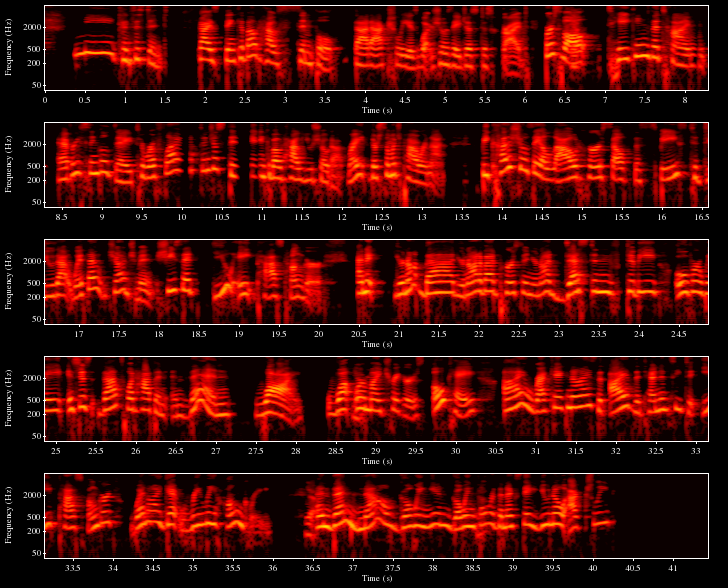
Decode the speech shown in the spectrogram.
consistent. Guys, think about how simple that actually is what Jose just described. First of all, yeah. taking the time every single day to reflect and just think about how you showed up, right? There's so much power in that. Because Jose allowed herself the space to do that without judgment, she said, You ate past hunger. And it you're not bad, you're not a bad person, you're not destined to be overweight. It's just that's what happened. And then why? What yeah. were my triggers? Okay, I recognize that I have the tendency to eat past hunger when I get really hungry. Yeah. And then now going in, going yeah. forward the next day, you know, actually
